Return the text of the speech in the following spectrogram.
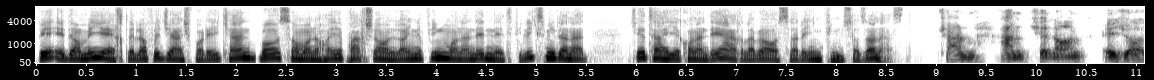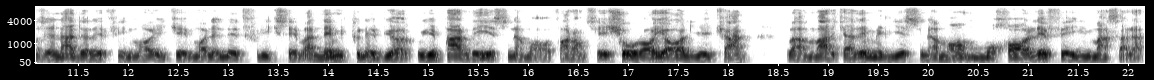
به ادامه اختلاف جشنواره کن با سامانه های پخش آنلاین فیلم مانند نتفلیکس می‌داند که تهیه کننده اغلب آثار این فیلمسازان است. کن همچنان اجازه نداره فیلم هایی که مال نتفلیکسه و نمی‌تونه بیار روی پرده سینما فرانسه شورای عالی کن و مرکز ملی سینما مخالف این مسئله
